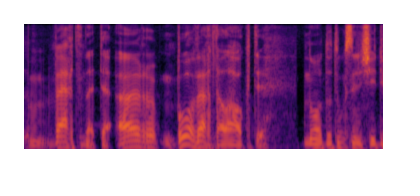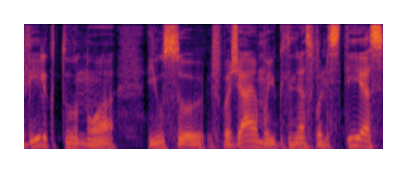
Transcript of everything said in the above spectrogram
vertinate, ar buvo verta laukti nuo 2012, nuo jūsų išvažiavimo į Junktinės valstijas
